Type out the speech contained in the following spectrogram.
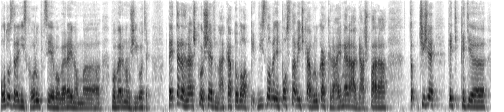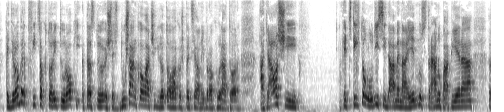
podozrení z korupcie vo verejnom, vo verejnom živote. Peter Hraško, šéf NAKA, to bola vyslovene postavička v rukách Krajmera a Gašpara, to, čiže keď, keď, e, keď Robert Fico, ktorý tu roky, teraz ešte Dušan Kovačík do toho ako špeciálny prokurátor. A ďalší keď týchto ľudí si dáme na jednu stranu papiera, e,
